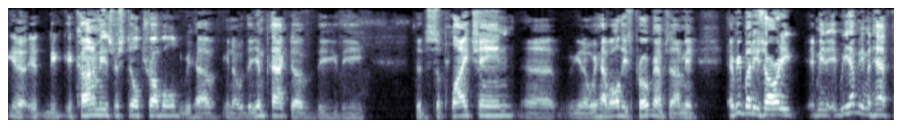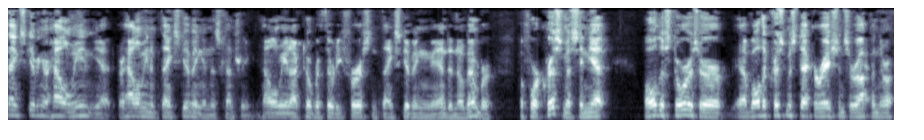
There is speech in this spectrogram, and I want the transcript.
you know it, the economies are still troubled. We have you know the impact of the the the supply chain. Uh, you know we have all these programs. I mean everybody's already. I mean we haven't even had Thanksgiving or Halloween yet, or Halloween and Thanksgiving in this country. Halloween October 31st and Thanksgiving end of November before Christmas, and yet all the stores are have all the Christmas decorations are up and they're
